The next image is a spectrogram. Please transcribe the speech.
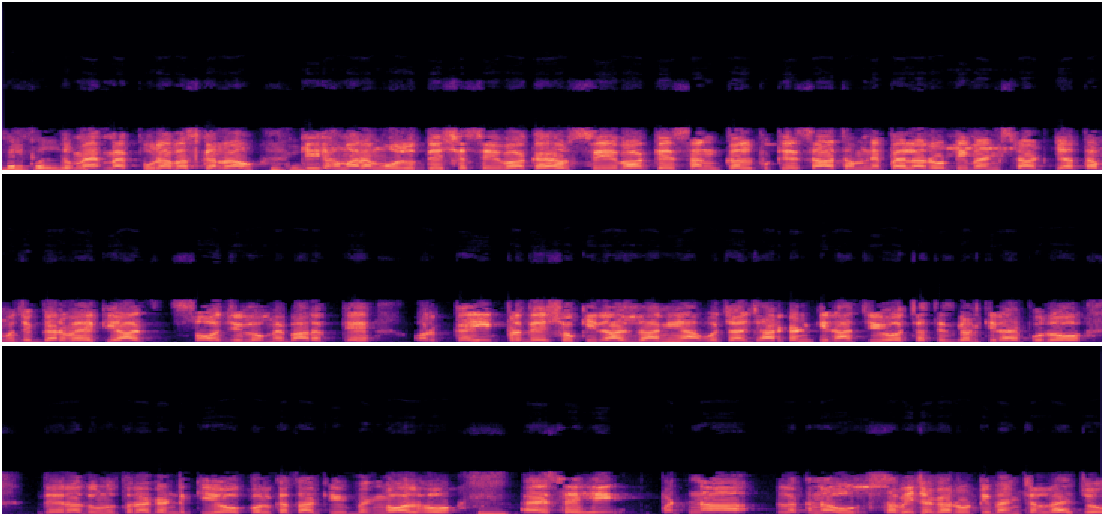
बिल्कुल तो मैं मैं पूरा बस कर रहा हूँ कि हमारा मूल उद्देश्य सेवा का है और सेवा के संकल्प के साथ हमने पहला रोटी बैंक स्टार्ट किया था। मुझे गर्व है कि आज सौ जिलों में भारत के और कई प्रदेशों की राजधानियाँ वो चाहे झारखंड की रांची हो छत्तीसगढ़ की रायपुर हो देहरादून उत्तराखंड की हो कोलकाता की बंगाल हो हम्म। ऐसे ही पटना लखनऊ सभी जगह रोटी बैंक चल रहा है जो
